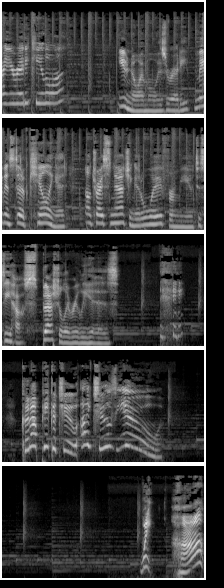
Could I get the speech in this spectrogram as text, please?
Are you ready, Killua? You know I'm always ready. Maybe instead of killing it, I'll try snatching it away from you to see how special it really is. Up, Pikachu! I choose you! Wait, huh?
